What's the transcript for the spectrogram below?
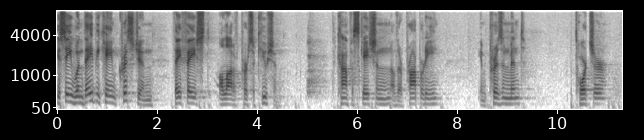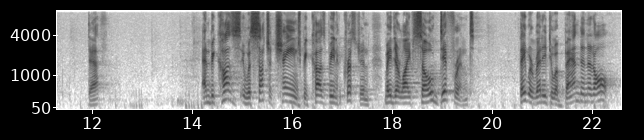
You see, when they became Christian, they faced a lot of persecution confiscation of their property, imprisonment, torture, death. And because it was such a change, because being a Christian made their life so different, they were ready to abandon it all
